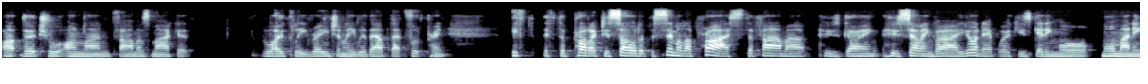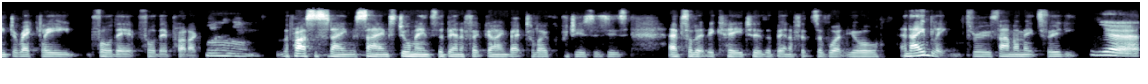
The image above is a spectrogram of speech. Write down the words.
uh, virtual online farmers market locally, regionally, without that footprint. If, if the product is sold at the similar price, the farmer who's going who's selling via your network is getting more more money directly for their for their product. Mm. The price is staying the same still means the benefit going back to local producers is absolutely key to the benefits of what you're enabling through Farmer Meets Foodie. Yeah,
